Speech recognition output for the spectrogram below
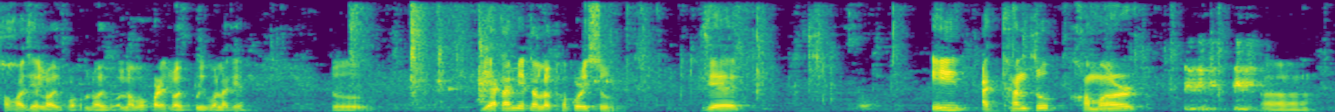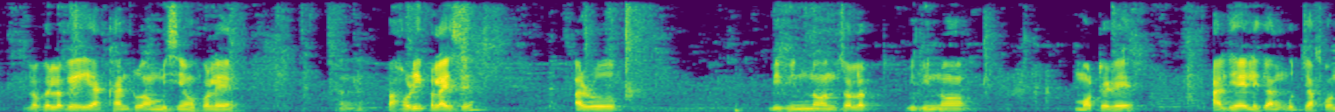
সহজে লৈ প- ল'ব পাৰে লৈ ফুৰিব লাগে। তো, ইয়াত আমি এটা লক্ষ্য কৰিছোঁ যে এই আখ্যানটোক সময়ৰ লগে লগে এই আখ্যানটো আমাৰ মিচিংসকলে পাহৰি পেলাইছে। আৰু বিভিন্ন অঞ্চলত বিভিন্ন মতেৰে আলি আই লৃগাং উদযাপন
